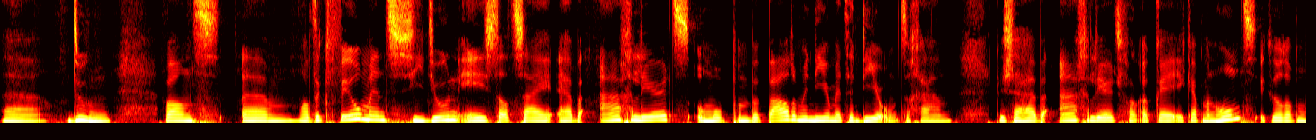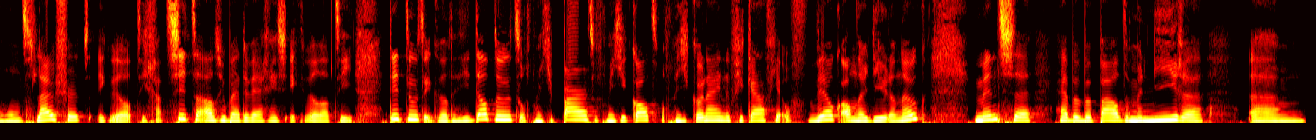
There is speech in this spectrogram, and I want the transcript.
uh, doen. Want um, wat ik veel mensen zie doen, is dat zij hebben aangeleerd om op een bepaalde manier met een dier om te gaan. Dus ze hebben aangeleerd van oké, ik heb mijn hond. Ik wil dat mijn hond luistert. Ik wil dat hij gaat zitten als hij bij de weg is. Ik wil dat hij dit doet. Ik wil dat hij dat doet. Of met je paard, of met je kat, of met je konijn, of je kaafje, of welk ander dier dan ook. Mensen hebben bepaalde manieren, um,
